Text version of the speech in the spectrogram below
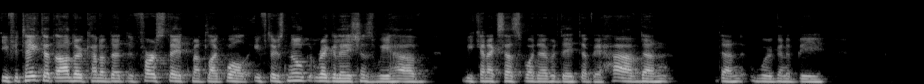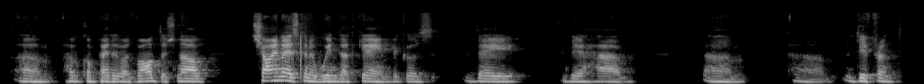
if you take that other kind of that the first statement, like, well, if there's no regulations, we have we can access whatever data we have, then then we're going to be um, have a competitive advantage. Now, China is going to win that game because they they have um, uh, different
